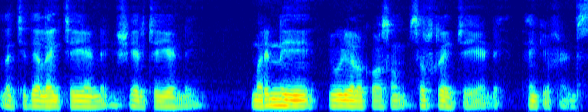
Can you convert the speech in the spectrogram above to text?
నచ్చితే లైక్ చేయండి షేర్ చేయండి. మరిన్ని వీడియోల కోసం సబ్స్క్రైబ్ చేయండి. Thank you friends.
